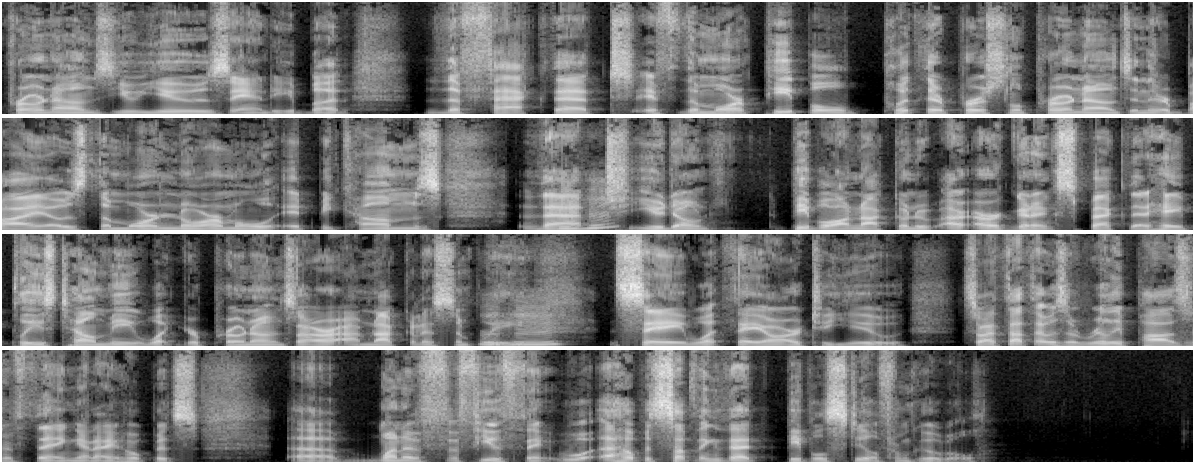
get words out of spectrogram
pronouns you use, Andy, but the fact that if the more people put their personal pronouns in their bios, the more normal it becomes that Mhm. you don't people are not going to are, are going to expect that hey please tell me what your pronouns are i'm not going to simply Mhm. say what they are to you. So I thought that was a really positive thing, and I hope it's uh, one of a few things. I hope it's something that people steal from Google.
